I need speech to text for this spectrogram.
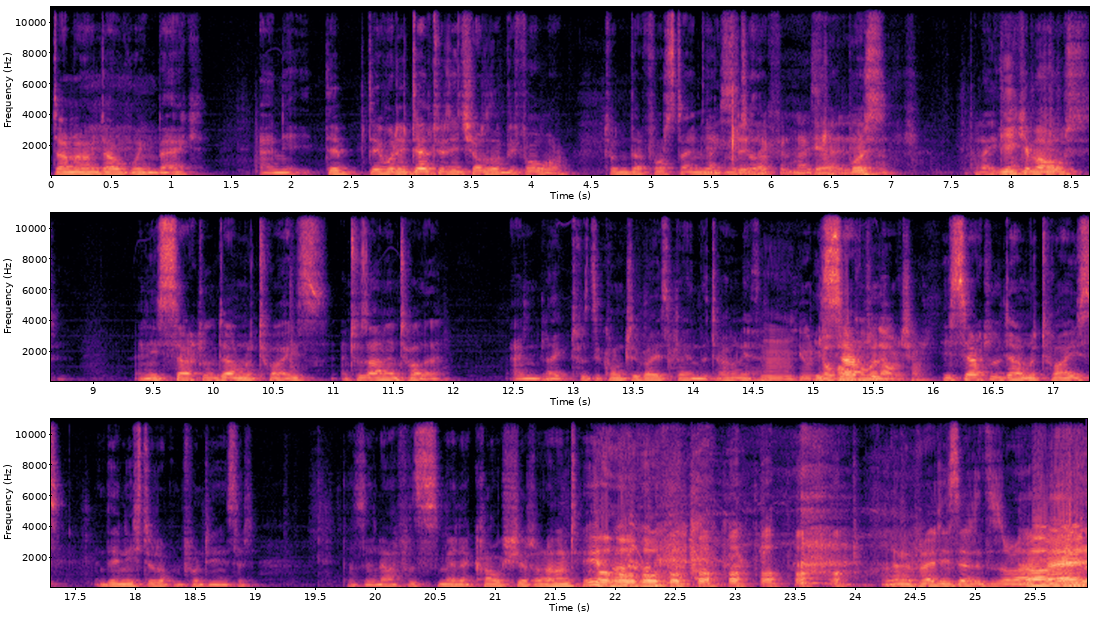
Dermot went out wing back, and they they would have dealt with each other before. It wasn't their first time meeting Nicely, each other. like, nice Yeah. guy, But yeah. he came out, and he circled Dermot twice, and it was on in Tulla, and like it was the country boys playing the town. Yeah. Mm. He circled- coming out. He circled Dermot twice, and then he stood up in front of you and said, "There's an awful smell of cow shit around here." and I'm afraid he said it's around Oh, man.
